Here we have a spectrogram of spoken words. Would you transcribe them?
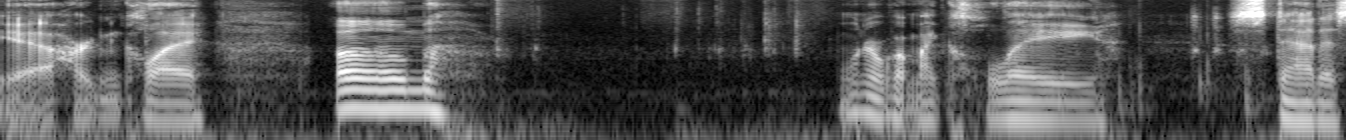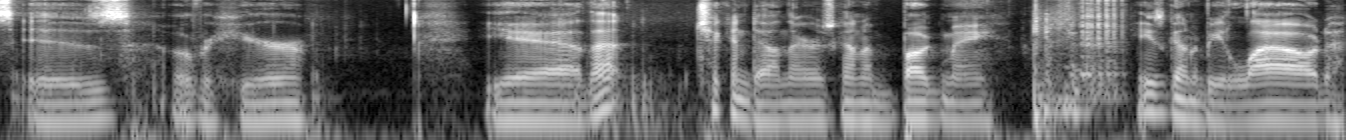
Yeah, hardened clay. Um, wonder what my clay status is over here. Yeah, that chicken down there is going to bug me. He's going to be loud.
